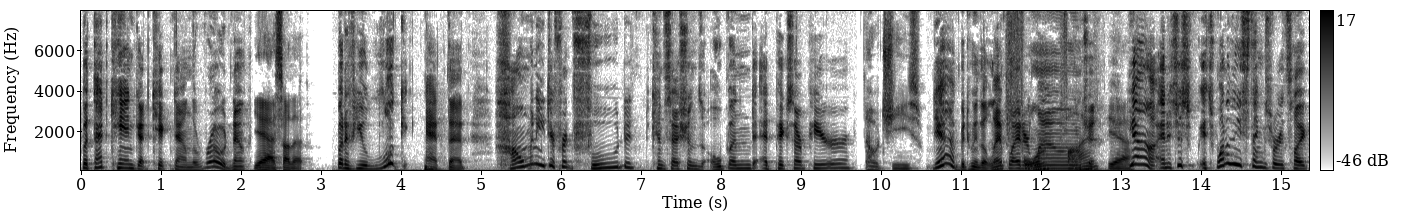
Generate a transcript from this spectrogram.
But that can get kicked down the road now. Yeah, I saw that. But if you look at that, how many different food concessions opened at Pixar Pier? Oh, jeez. Yeah, between the Lamplighter Four, Lounge five? and yeah, yeah, and it's just it's one of these things where it's like,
